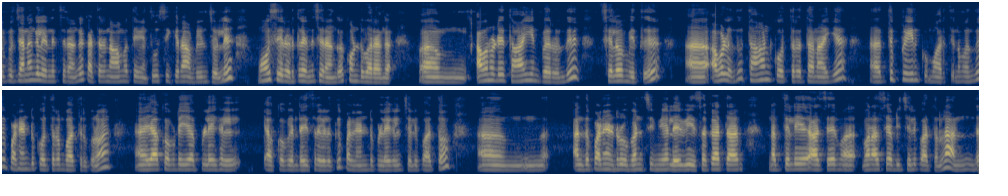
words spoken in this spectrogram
இப்போ ஜனங்கள் என்ன செய்கிறாங்க கத்தோட நாமத்தை இவன் தூசிக்கிறான் அப்படின்னு சொல்லி மோசியர் இடத்துல என்ன செய்கிறாங்க கொண்டு வராங்க. அவனுடைய தாயின் பேர் வந்து செலோமித்து. அவள் வந்து தான் கோத்திரத்தானாகிய திப்ரியின் குமார்த்தி. நம்ம வந்து பன்னெண்டு கோத்திரம் பார்த்துருக்குறோம். யாக்கோபுடைய பிள்ளைகள் யாக்கோப் என்ற இஸ்ரேலுக்கு பன்னெண்டு பிள்ளைகள் சொல்லி பார்த்தோம். அந்த பன்னெண்டு ரூபன் சிமியோ லேவி சகாத்தான் நப்தலி ஆசேர் ம அப்படின்னு சொல்லி பார்த்தோம்ல அந்த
